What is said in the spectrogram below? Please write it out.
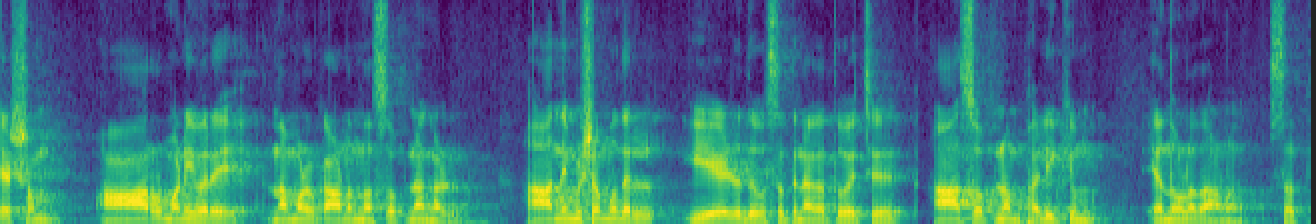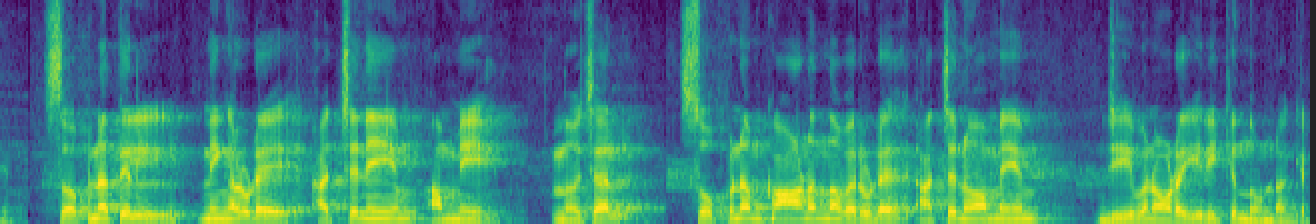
ശേഷം ആറ് മണിവരെ നമ്മൾ കാണുന്ന സ്വപ്നങ്ങൾ ആ നിമിഷം മുതൽ ഏഴ് ദിവസത്തിനകത്ത് വെച്ച് ആ സ്വപ്നം ഫലിക്കും എന്നുള്ളതാണ് സത്യം. സ്വപ്നത്തിൽ നിങ്ങളുടെ അച്ഛനെയും അമ്മയെയും എന്ന് വെച്ചാൽ സ്വപ്നം കാണുന്നവരുടെ അച്ഛനും അമ്മയും ജീവനോടെ ഇരിക്കുന്നുണ്ടെങ്കിൽ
